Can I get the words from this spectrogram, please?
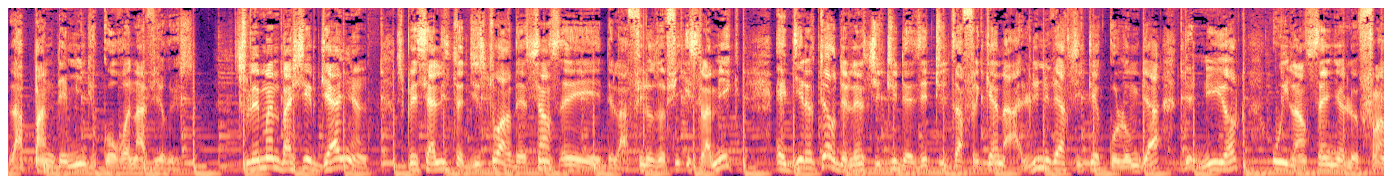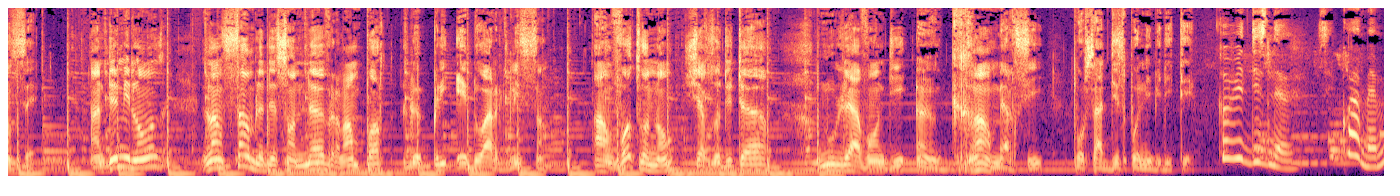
la pandémie du coronavirus. Suleiman Bachir Diagne, spécialiste d'histoire des sciences et de la philosophie islamique, est directeur de l'Institut des études africaines à l'Université Columbia de New York où il enseigne le français. En 2011, l'ensemble de son œuvre remporte le prix Édouard Glissant. En votre nom, chers auditeurs, nous lui avons dit un grand merci pour sa disponibilité. Covid-19, c'est quoi même?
